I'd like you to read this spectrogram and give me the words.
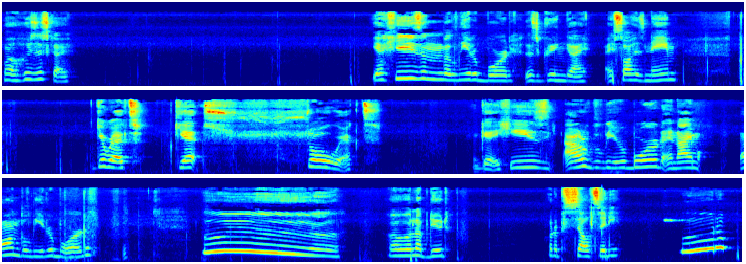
Well, who's this guy? Yeah, he's in the leaderboard. This green guy. I saw his name. Get wrecked. Get so wrecked. Okay, he's out of the leaderboard, and I'm on the leaderboard. Ooh. Oh, what up, dude? What up, Cell City? What up?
